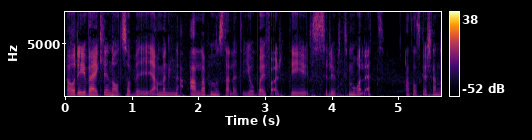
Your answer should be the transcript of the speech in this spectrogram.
Ja, och det är ju verkligen något som vi, ja, men alla på hundstallet jobbar ju för. Det är ju slutmålet att de ska känna.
